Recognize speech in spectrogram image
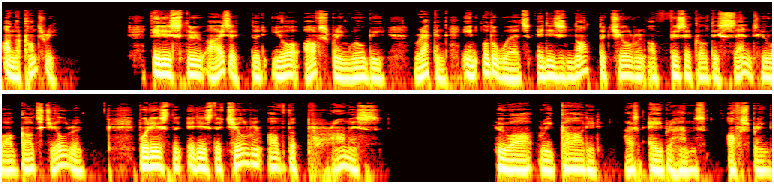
On the contrary, it is through Isaac that your offspring will be reckoned. In other words, it is not the children of physical descent who are God's children, but it is the children of the promise who are regarded as Abraham's offspring.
